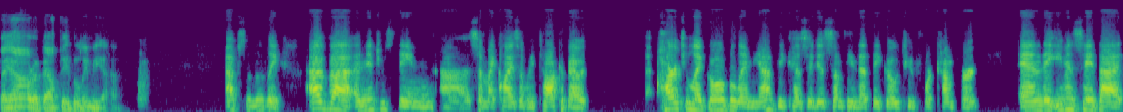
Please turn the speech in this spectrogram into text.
they are about their bulimia. Absolutely. I have uh, an interesting, uh, some of my clients that we talk about, hard to let go of bulimia because it is something that they go to for comfort. And they even say that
